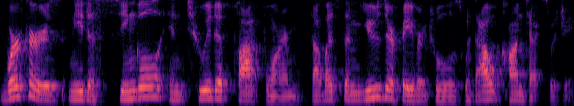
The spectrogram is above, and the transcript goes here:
Workers need a single intuitive platform that lets them use their favorite tools without context switching.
